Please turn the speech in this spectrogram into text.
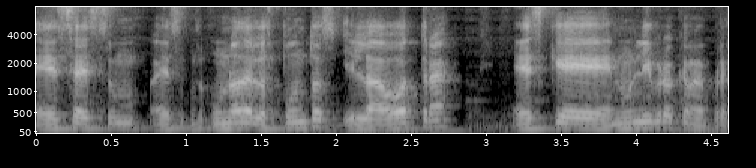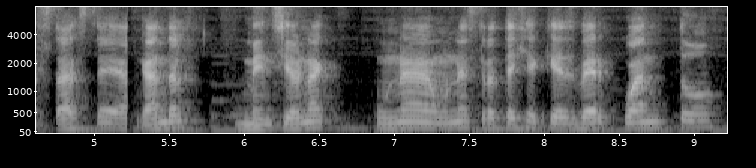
ese es, uno de los puntos. Y la otra es que en un libro que me prestaste, Gandalf menciona una, una estrategia que es ver cuánto,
